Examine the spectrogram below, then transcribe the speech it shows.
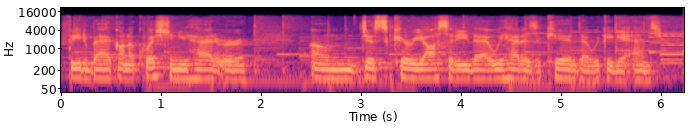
feedback on a question you had or um, just curiosity that we had as a kid that we could get answered.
